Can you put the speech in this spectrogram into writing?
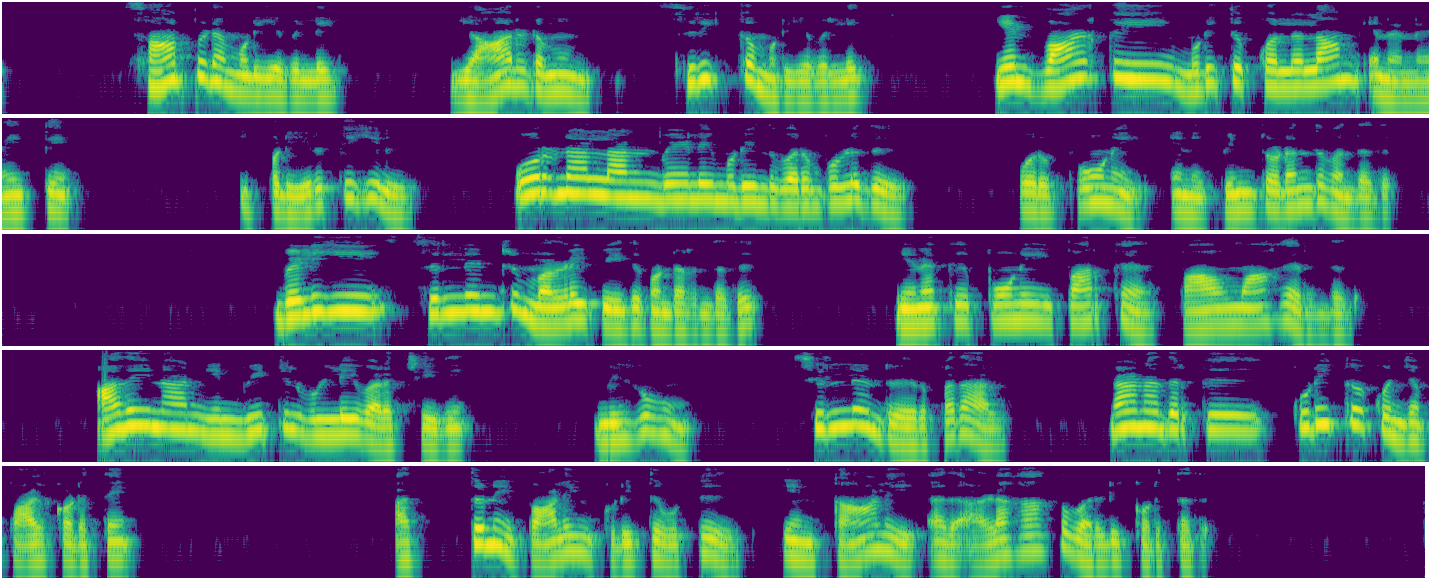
சாப்பிட முடியவில்லை யாரிடமும் சிரிக்க முடியவில்லை. என் வாழ்க்கையை முடித்துக் கொள்ளலாம் என நினைத்தேன். இப்படி இருக்கையில் ஒரு நாள் நான் வேலை முடிந்து வரும் பொழுது ஒரு பூனை என்னை பின்தொடர்ந்து வந்தது. வெளியே சில்லென்று மழை பெய்து கொண்டிருந்தது. எனக்கு பூனையை பார்க்க பாவமாக இருந்தது. அதை நான் என் வீட்டில் உள்ளே வரச் செய்தேன். மிகவும் சில்லென்று இருப்பதால் நான் அதற்கு குடிக்க கொஞ்சம் பால் கொடுத்தேன். அத்துணை பாலையும் குடித்துவிட்டு என் காலை அது அழகாக வருடி கொடுத்தது.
